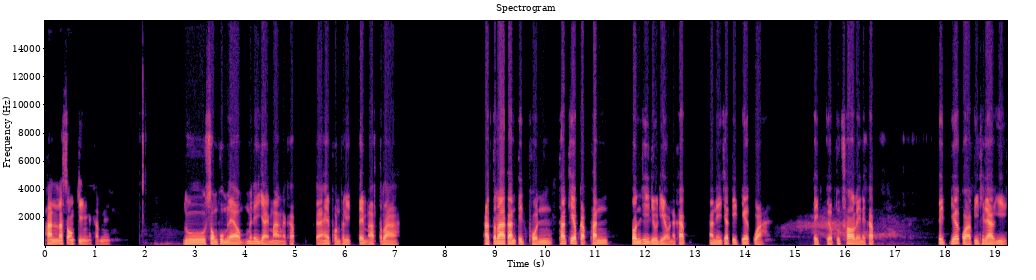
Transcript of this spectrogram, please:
พันธุ์ละสองกิ่งนะครับนี่ ดูทรงพุ่มแล้วไม่ได้ใหญ่มากนะครับ แต่ให้ผลผลิตเต็มอัตรา อัตราการติดผลถ้าเทียบกับพันธุ์ต้นที่เดี่ยวๆนะครับ อันนี้จะติดเยอะกว่า ติดเกือบทุกช่อเลยนะครับ ติดเยอะกว่าปีที่แล้วอีก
